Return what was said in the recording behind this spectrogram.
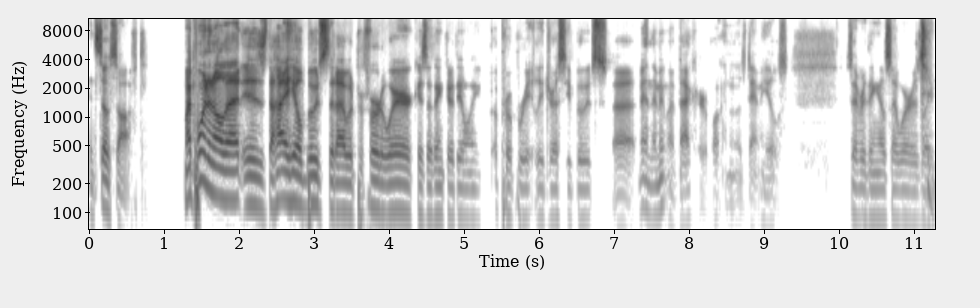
and so soft. My point in all that is the high heel boots that I would prefer to wear because I think they're the only appropriately dressy boots. Uh, man, they make my back hurt walking in those damn heels. Because everything else I wear is like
